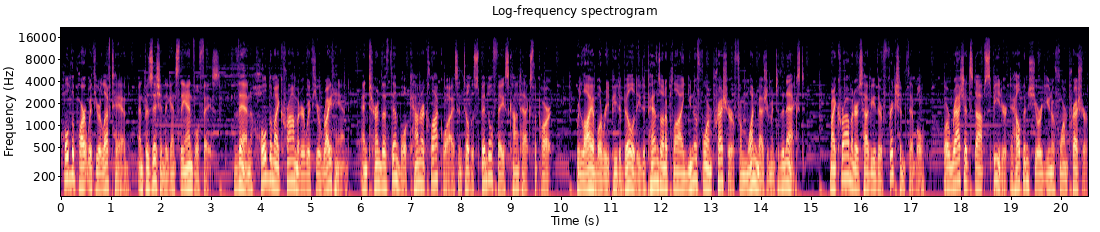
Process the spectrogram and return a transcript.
hold the part with your left hand and position it against the anvil face. Then hold the micrometer with your right hand and turn the thimble counterclockwise until the spindle face contacts the part. Reliable repeatability depends on applying uniform pressure from one measurement to the next. Micrometers have either friction thimble or ratchet stop speeder to help ensure uniform pressure.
